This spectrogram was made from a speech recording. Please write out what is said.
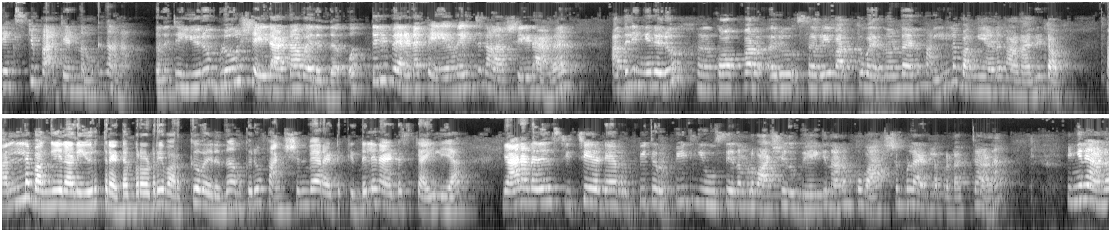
നെക്സ്റ്റ് പാറ്റേൺ നമുക്ക് കാണാം. എന്നിട്ട് ഈ ഒരു ബ്ലൂ ഷെയ്ഡ് ആട്ടാ വരുന്നത്. ഒത്തിരി പേരുടെ ഫേവറേറ്റ് കളർ ഷെയ്ഡ് ആണ്. അതിലിങ്ങനെ ഒരു കോപ്പർ ഒരു സെറി വർക്ക് വരുന്നതുകൊണ്ട് തന്നെ നല്ല ഭംഗിയാണ് കാണാൻ കേട്ടോ. നല്ല ഭംഗിയിലാണ് ഈ ഒരു ത്രെഡ് എംബ്രോയിഡറി വർക്ക് വരുന്നത്. നമുക്കൊരു ഫംഗ്ഷൻ വെയർ ആയിട്ട് കിഡിലിനായിട്ട് സ്റ്റൈൽ ചെയ്യാം. ഞാനാണത് സ്റ്റിച്ച് ചെയ്തിട്ട് ഞാൻ റിപ്പീറ്റ് റിപ്പീറ്റ് യൂസ് ചെയ്ത് നമ്മൾ വാഷ് ചെയ്ത് ഉപയോഗിക്കുന്നതാണ്. നമുക്ക് വാഷബിൾ ആയിട്ടുള്ള പ്രൊഡക്റ്റ് ആണ്. ഇങ്ങനെയാണ്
